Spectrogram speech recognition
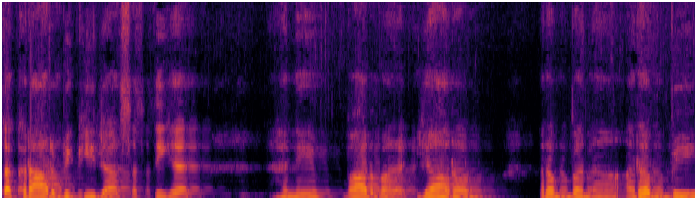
तकरार भी की जा सकती है। यानी बार बार या रब, रब्बना, रब्बी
